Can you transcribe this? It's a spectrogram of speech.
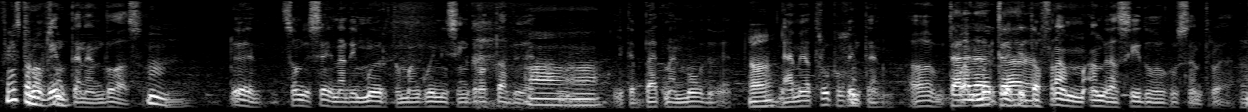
Finns det tror vintern ändå alltså. Du vet, som du säger när det är mörkt och man går in i sin grotta du vet. Ah, Lite Batman-mode du vet. Ja. Nej men jag tror på vintern. Ja, mörkret det tar fram andra sidor hos en tror jag.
